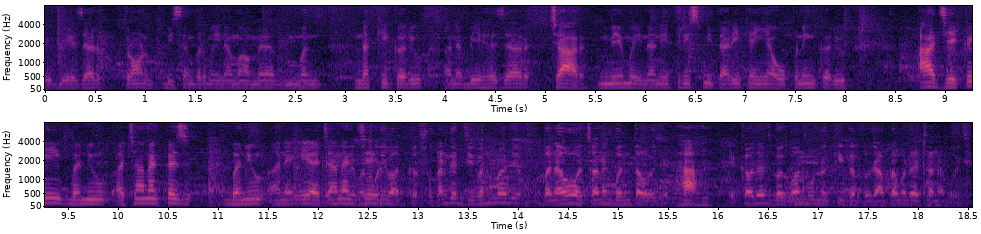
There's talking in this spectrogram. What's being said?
એ બે હજાર ત્રણ ડિસેમ્બર મહિનામાં અમે મન નક્કી કર્યું અને બે હજાર ચાર મે મહિનાની ત્રીસમી તારીખે અહીંયા ઓપનિંગ કર્યું. આ જે કંઈ બન્યું અચાનક જ બન્યું અને એ અચાનક જે થોડી વાત કરશું કારણ કે જીવનમાં જે બનાવો અચાનક બનતા હોય છે હા એ કદાચ ભગવાન બહુ નક્કી કરતો છે આપણા માટે અચાનક હોય છે.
